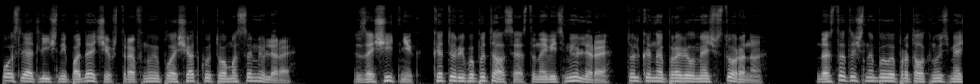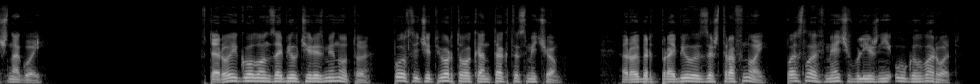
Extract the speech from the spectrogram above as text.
после отличной подачи в штрафную площадку Томаса Мюллера. Защитник, который попытался остановить Мюллера, только направил мяч в сторону. Достаточно было протолкнуть мяч ногой. Второй гол он забил через минуту, после четвертого контакта с мячом. Роберт пробил из-за штрафной, послав мяч в ближний угол ворот.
